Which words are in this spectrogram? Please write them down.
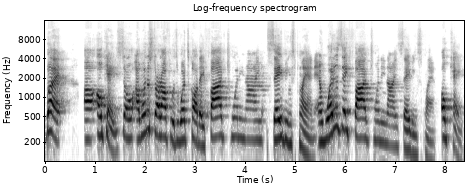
But uh, okay, so I want to start off with what's called a 529 savings plan. And what is a 529 savings plan? Okay,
